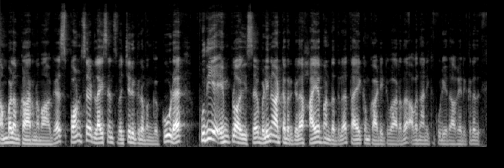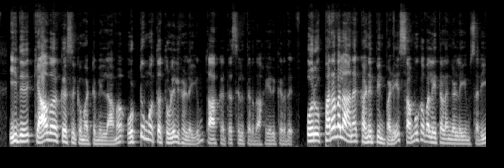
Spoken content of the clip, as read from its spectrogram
சம்பளம் காரணமாக ஸ்பான்சர்ட் லைசன்ஸ் வச்சிருக்கிறவங்க கூட புதிய எம்ப்ளாயீஸை வெளிநாட்டவர்களை ஹயர் பண்றதுல தயக்கம் காட்டிட்டு வரதை அவதானிக்கக்கூடியதாக இருக்கிறது. இது கேவர்க்கர்ஸுக்கு மட்டும் இல்லாம ஒட்டுமொத்த தொழில்களையும் தாக்கத்தை செலுத்துறதாக இருக்கிறது. ஒரு பரவலான கணிப்பின்படி சமூக வலைத்தளங்கள்லையும் சரி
